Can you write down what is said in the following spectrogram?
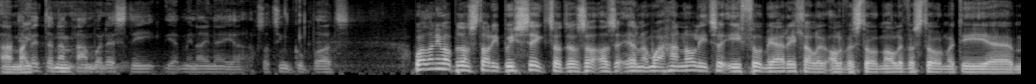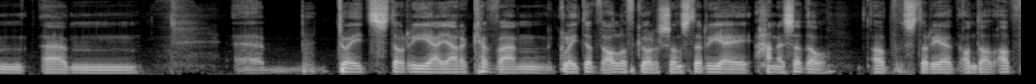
a mae... Dyfyd dyna pam wedes di, ie, mi na i neu, achos o ti'n gwybod... Wel, o'n i'n meddwl bod o'n stori bwysig. So, os, os, yn wahanol i, i ffilmiau eraill Oliver Stone, mae Oliver Stone wedi um, um, uh, dweud storiau ar y cyfan gwleidyddol, wrth gwrs, ond storiau hanesyddol. Oedd storiau, ond oedd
